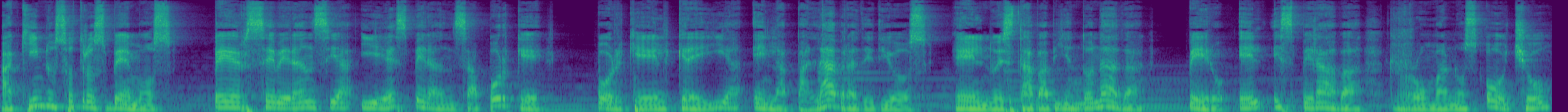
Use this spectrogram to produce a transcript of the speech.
Aquí nosotros vemos perseverancia y esperanza. ¿Por qué? Porque él creía en la palabra de Dios. Él no estaba viendo nada, pero él esperaba. Romanos 8,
